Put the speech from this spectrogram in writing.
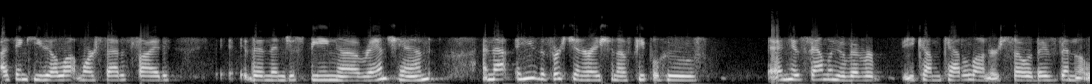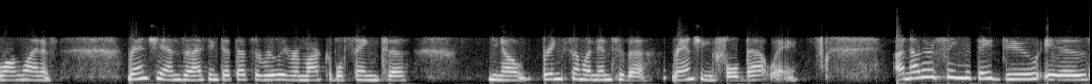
I think he's a lot more satisfied than than just being a ranch hand. And that he's the first generation of people who've and his family who've ever become cattle owners. So they've been a long line of ranch hands, and I think that that's a really remarkable thing to, you know, bring someone into the ranching fold that way. Another thing that they do is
